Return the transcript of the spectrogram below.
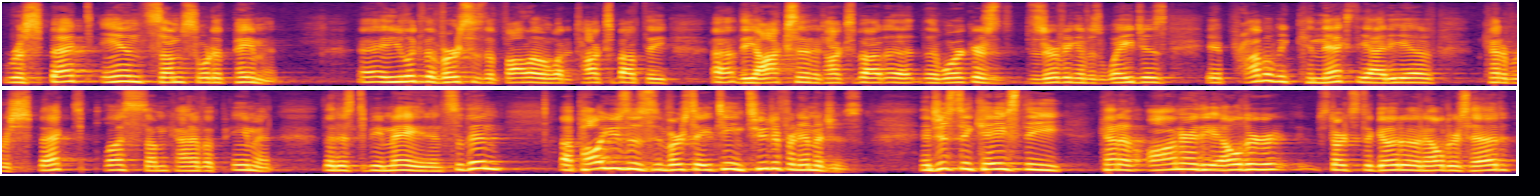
respect and some sort of payment. And you look at the verses that follow and what it talks about the, uh, the oxen, it talks about uh, the workers deserving of his wages. It probably connects the idea of kind of respect plus some kind of a payment that is to be made. And so then uh, Paul uses in verse 18 two different images. And just in case the kind of honor the elder starts to go to an elder's head,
